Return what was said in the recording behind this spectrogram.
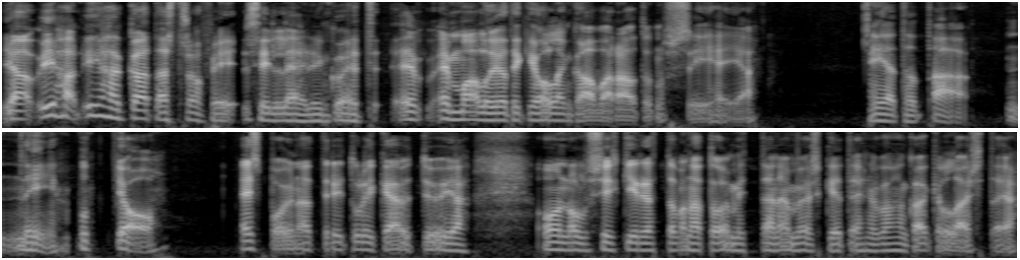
Ja ihan, ihan katastrofi silleen, niinku, että en, en mä ollut jotenkin ollenkaan varautunut siihen. Ja, ja tota, niin, mutta joo, Espoo United tuli käytyä ja on ollut siis kirjoittavana toimittajana myöskin ja tehnyt vähän kaikenlaista ja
